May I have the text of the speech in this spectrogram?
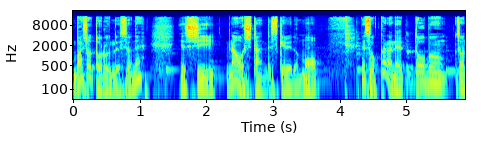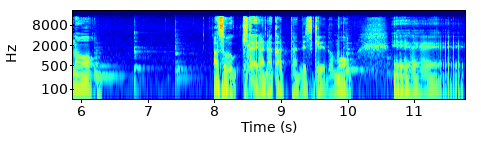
場所取るんですよね。し直したんですけれどもでそこからね当分その遊ぶ機会がなかったんですけれども、え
